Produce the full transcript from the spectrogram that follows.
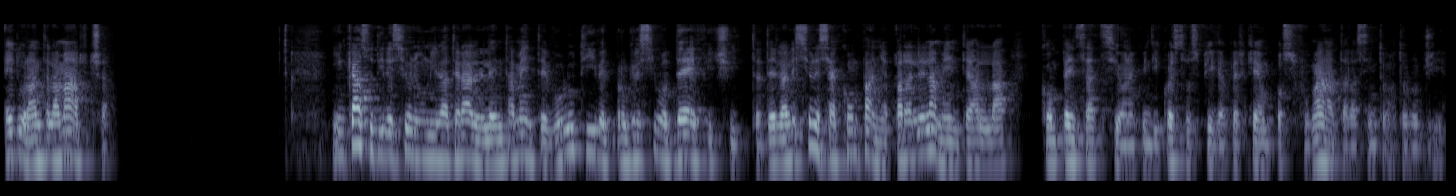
e durante la marcia. In caso di lesione unilaterale lentamente evolutiva, il progressivo deficit della lesione si accompagna parallelamente alla compensazione, quindi questo spiega perché è un po' sfumata la sintomatologia.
